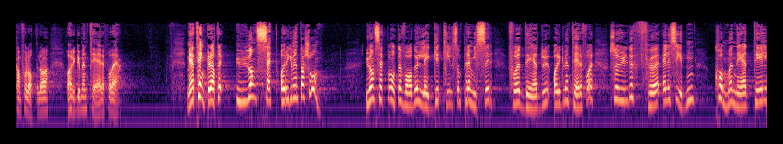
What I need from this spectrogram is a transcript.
kan få lov til å argumentere på det. Men jeg tenker at det, uansett argumentasjon Uansett på en måte hva du legger til som premisser for det du argumenterer for, så vil du før eller siden komme ned til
